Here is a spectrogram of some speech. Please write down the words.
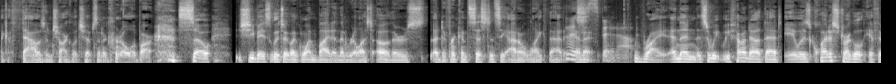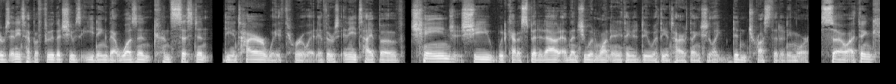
like a thousand chocolate chips in a granola bar. So she basically took like one bite and then realized, oh, there's a different consistency. I don't like that. And then and she I, spit it out. Right. And then, so we, we found out that it was quite a struggle if there was any type of food that she was eating that wasn't consistent the entire way through it. If there was any type of change, she would kind of spit it out and then she wouldn't want anything to do with the entire thing. She like didn't trust it anymore. So I think,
